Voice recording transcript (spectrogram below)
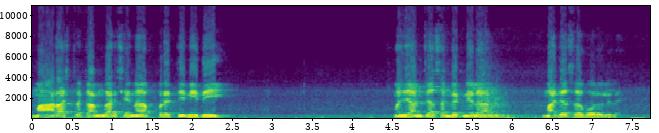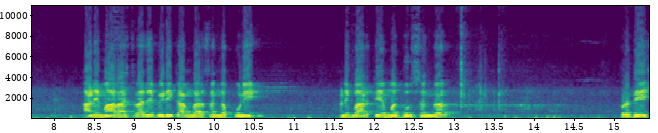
महाराष्ट्र कामगार सेना प्रतिनिधी म्हणजे आमच्या संघटनेला माझ्यासह बोलवलेलं आहे. आणि महाराष्ट्राचे बीडी कामगार संघ पुणे आणि भारतीय मजदूर संघ प्रदेश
